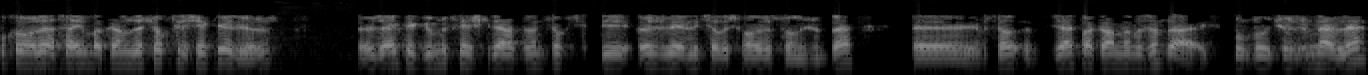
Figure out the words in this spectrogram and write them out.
Bu konuda Sayın Bakanımıza çok teşekkür ediyoruz. Özellikle Gümrük Teşkilatı'nın çok ciddi özverili çalışmaları sonucunda e, Ticaret Bakanlığımızın da bulduğu çözümlerle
